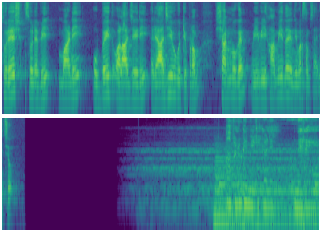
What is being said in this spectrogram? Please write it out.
Suresh Surabhi Mani Ubaid Valanchery Rajeev Kuttippuram Shanmukhan V V Hameed എന്നിവർ സംസാരിച്ചു. അവളുടെ മിഴികളിൽ നിറയെ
